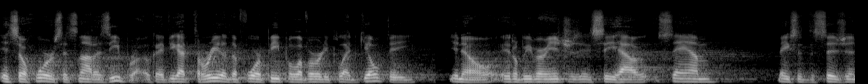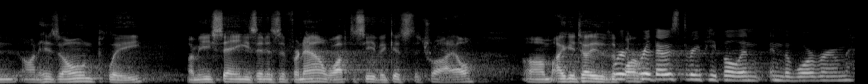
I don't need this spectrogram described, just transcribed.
it's a horse, it's not a zebra. Okay, if you got three of the four people have already pled guilty, you know, it'll be very interesting to see how Sam makes a decision on his own plea. I mean, he's saying he's innocent for now. We'll have to see if it gets to trial. Um, I can tell you that the were, were those three people in, in the war room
